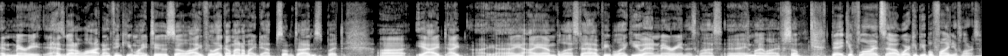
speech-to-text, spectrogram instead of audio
and Mary has got a lot, and I think you might too. So I feel like I'm out of my depth sometimes, but uh, yeah, I, I, I, I, am blessed to have people like you and Mary in this class uh, in my life. So thank you, Florence. Uh, where can people find you, Florence?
